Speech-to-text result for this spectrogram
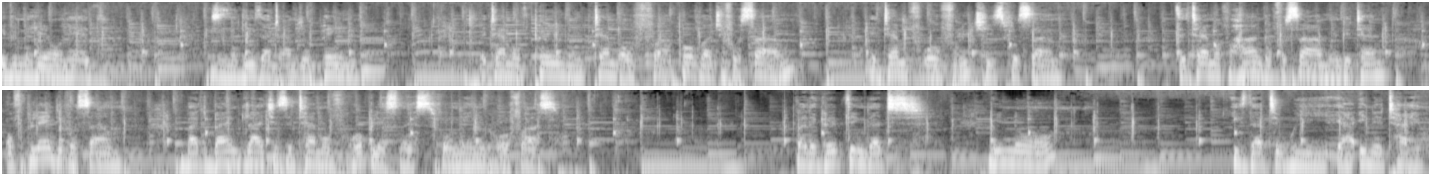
even here on earth. These are times of pain, a time of pain, a time of uh, poverty for some, a time of riches for some, a time of hunger for some, and a time of plenty for some. But by and large, it's a time of hopelessness for many of us. But the great thing that we know is that we are in a time.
